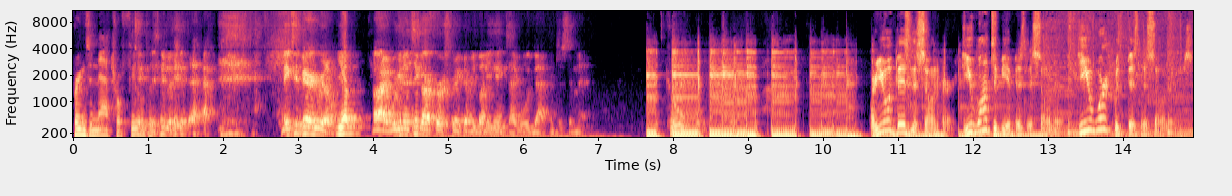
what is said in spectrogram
brings a natural feel to it. Makes it very real. Yep. All right, we're gonna take our first break. Everybody, hang tight. We'll be back in just a minute. Cool. Are you a business owner? Do you want to be a business owner? Do you work with business owners?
